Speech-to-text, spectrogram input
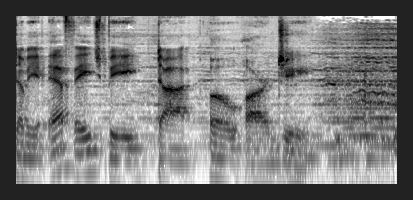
WFHB.org.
